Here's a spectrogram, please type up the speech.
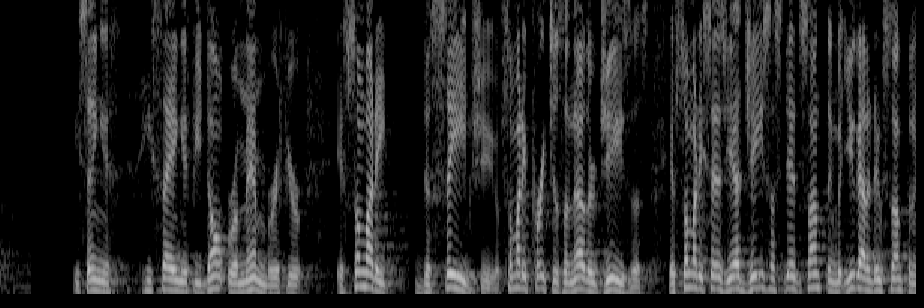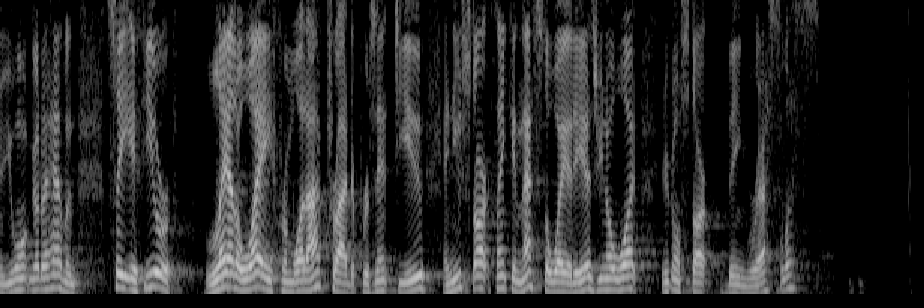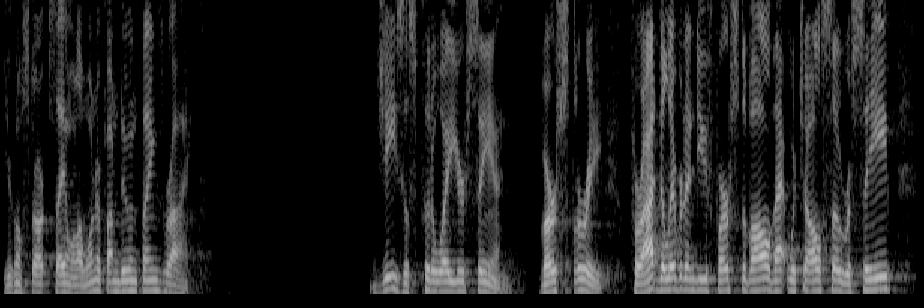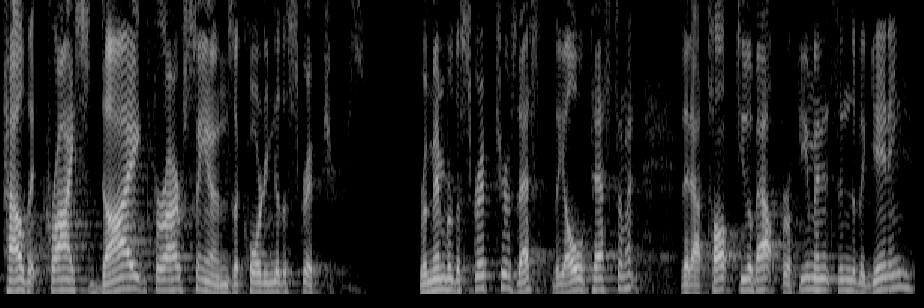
He's saying if, he's saying if you don't remember, if you're if somebody deceives you, if somebody preaches another Jesus, if somebody says, Yeah, Jesus did something, but you got to do something or you won't go to heaven. See, if you're led away from what I've tried to present to you and you start thinking that's the way it is, you know what? You're going to start being restless. You're going to start saying, Well, I wonder if I'm doing things right. Jesus put away your sin. Verse 3 for I delivered unto you first of all that which I also received, how that Christ died for our sins according to the Scriptures. Remember the Scriptures? That's the Old Testament that I talked to you about for a few minutes in the beginning.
